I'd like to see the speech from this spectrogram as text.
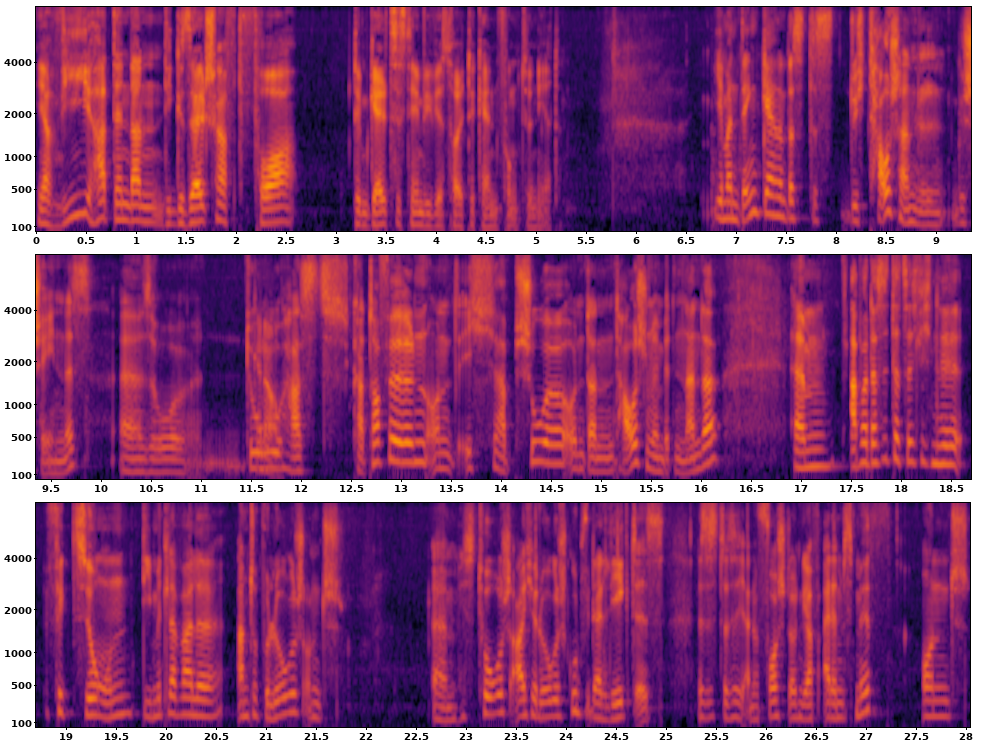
Ja, wie hat denn dann die Gesellschaft vor dem Geldsystem, wie wir es heute kennen, funktioniert? Ja, man denkt gerne, dass das durch Tauschhandel geschehen ist. Also du genau. hast Kartoffeln und ich habe Schuhe und dann tauschen wir miteinander. Ähm, aber das ist tatsächlich eine Fiktion, die mittlerweile anthropologisch und ähm, historisch, archäologisch gut widerlegt ist. Das ist tatsächlich eine Vorstellung, die auf Adam Smith und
